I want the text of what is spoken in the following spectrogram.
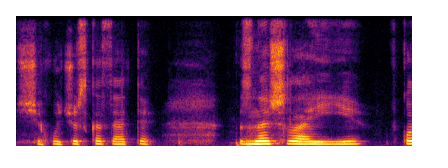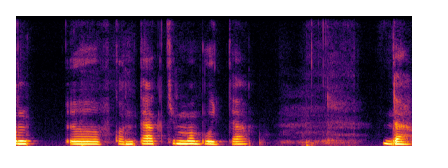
ще хочу сказати, знайшла її в, кон... е, в контакті, мабуть, да. Да.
